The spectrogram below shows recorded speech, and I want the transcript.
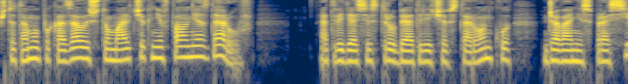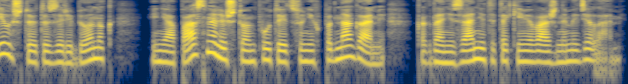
что тому показалось, что мальчик не вполне здоров — Отведя сестру Беатриче в сторонку, Джованни спросил, что это за ребенок, и не опасно ли, что он путается у них под ногами, когда они заняты такими важными делами.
